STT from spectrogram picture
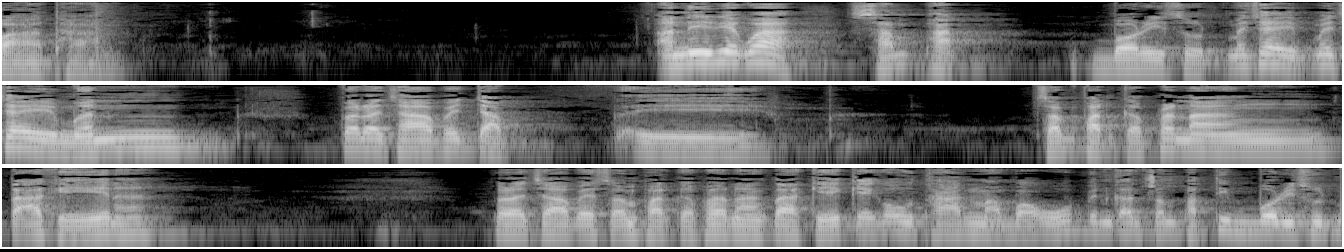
ปาทาน อันนี้เรียกว่า สัมผัสบริสุทธิ์ ไม่ใช่ ไม่ใช่เหมือนพระราชาไปจับสัมผัสกับพระนางตาเขนะ พระราชาไปสัมผัสกับพระนางตาเขแกก็อุทานมาบอกโอ้เป็นการสัมผัสที่บริสุทธิ์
